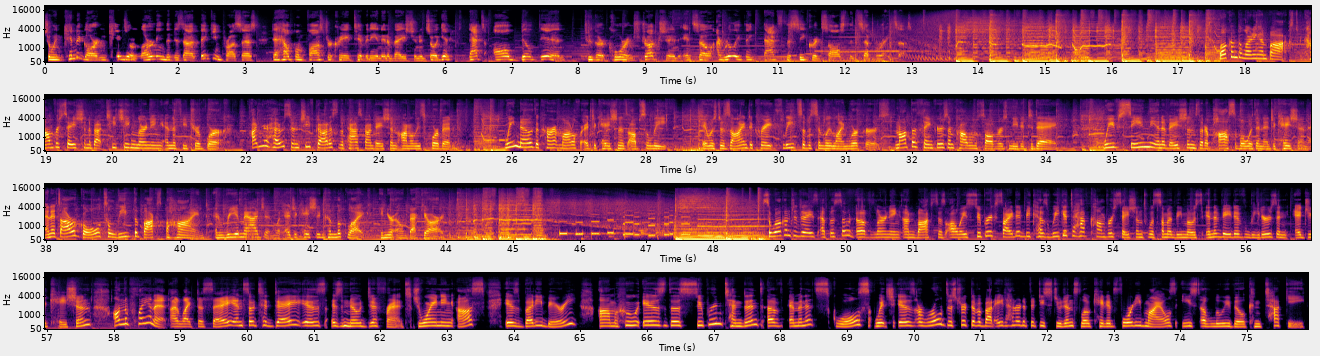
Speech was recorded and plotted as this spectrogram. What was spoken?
So in kindergarten, kids are learning the design thinking process to help them foster creativity and innovation. And so again, that's all built in to their core instruction. And so I really think that's the secret sauce that separates us. Welcome to Learning Unboxed, a conversation about teaching, learning, and the future of work. I'm your host and chief goddess of the Past Foundation, Annalise Corbin. We know the current model for education is obsolete. It was designed to create fleets of assembly line workers, not the thinkers and problem solvers needed today. We've seen the innovations that are possible within education, and it's our goal to leave the box behind and reimagine what education can look like in your own backyard. Welcome to today's episode of Learning Unboxed. As always, super excited because we get to have conversations with some of the most innovative leaders in education on the planet, I like to say. And so today is is no different. Joining us is Buddy Berry, um, who is the superintendent of Eminence Schools, which is a rural district of about 850 students located 40 miles east of Louisville, Kentucky.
